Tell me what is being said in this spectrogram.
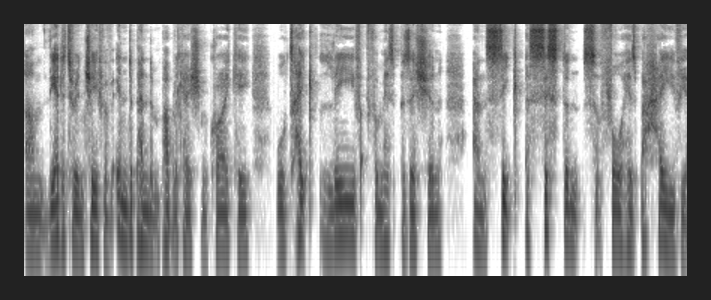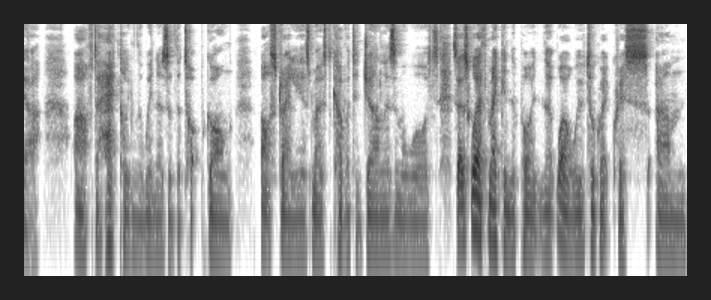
Um, the editor in chief of independent publication Crikey will take leave from his position and seek assistance for his behaviour after heckling the winners of the Top Gong, Australia's most coveted journalism awards. So it's worth making the point that, well, we were talking about Chris um,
